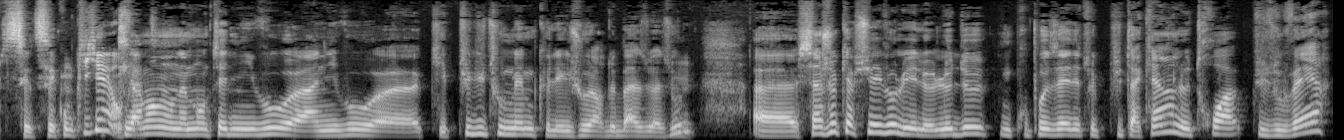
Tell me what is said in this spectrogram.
c'est c'est compliqué en Clairement, on a monté de niveau à un niveau euh, qui est plus du tout le même que les joueurs de base de Azul. Mm. Euh, c'est un jeu qui a su évoluer. Le, le 2 nous proposait des trucs plus taquins, le 3 plus ouvert,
